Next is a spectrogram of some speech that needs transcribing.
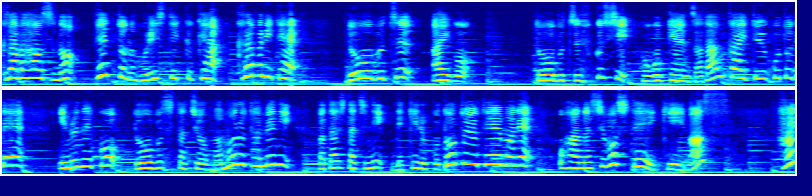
クラブハウスのペットのホリスティックケアクラブにて動物愛護動物福祉保護犬座談会ということで犬猫動物たちを守るために私たちにできることというテーマでお話をしていきます。はい。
